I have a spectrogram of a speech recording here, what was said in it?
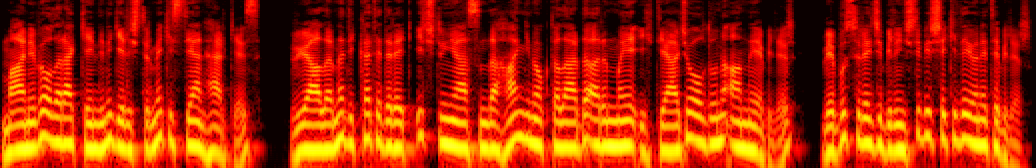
Manevi olarak kendini geliştirmek isteyen herkes, rüyalarına dikkat ederek iç dünyasında hangi noktalarda arınmaya ihtiyacı olduğunu anlayabilir ve bu süreci bilinçli bir şekilde yönetebilir.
